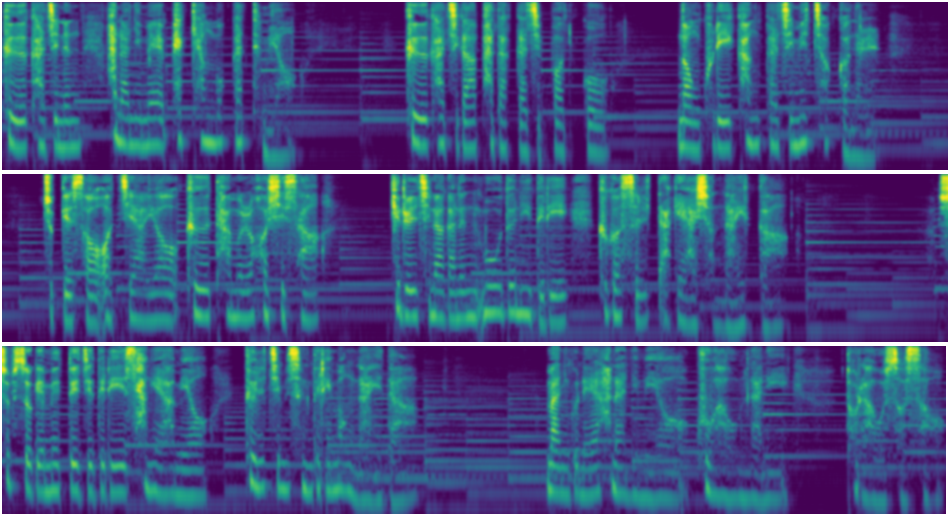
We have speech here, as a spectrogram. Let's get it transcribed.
그 가지는 하나님의 백향목 같으며 그 가지가 바닥까지 뻗고 넝쿨이 강까지 미쳤거늘 주께서 어찌하여 그 담을 허시사 길을 지나가는 모든 이들이 그것을 따게 하셨나이까 숲속의 멧돼지들이 상해하며 들짐승들이 먹나이다 만군의 하나님이여 구하옵나니 돌아오소서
